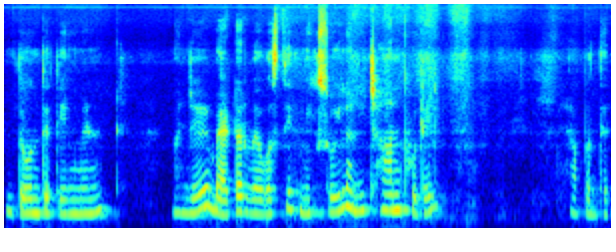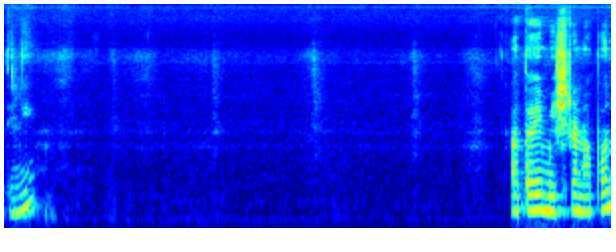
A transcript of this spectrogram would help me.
दोन ते तीन मिनिट म्हणजे बॅटर व्यवस्थित मिक्स होईल आणि छान फुलेल. ह्या पद्धतीने. आता हे मिश्रण आपण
